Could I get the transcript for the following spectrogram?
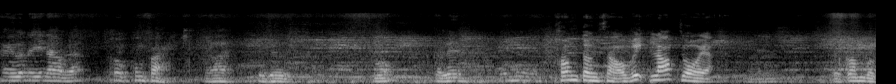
Hay hơn đây nào nữa? Không không phải. Rồi từ từ. Xuống rồi lên. Không tầng 6 bị lock rồi ạ. Để con bấm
